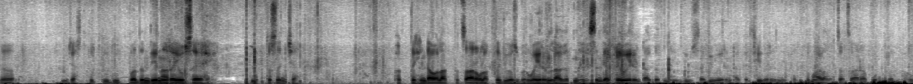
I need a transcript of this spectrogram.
तर जास्त दूध उत्पादन देणारा व्यवसाय आहे मुक्त संचार. फक्त हिंडावं लागतं चारावं लागतं दिवसभर वैरण लागत नाही संध्याकाळी वैरण टाकत नाही दिवसा बी वैरण टाकायची गरज नाही फक्त माळाचा चारा पोटभर खाऊ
